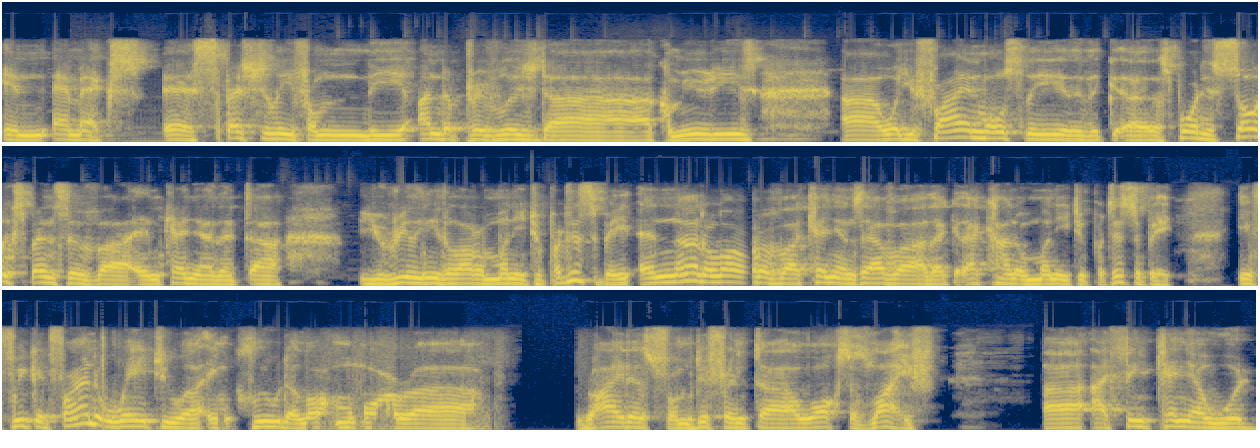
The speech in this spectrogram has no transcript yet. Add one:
in MX, especially from the underprivileged uh, communities. Uh, what you find mostly, the, uh, the sport is so expensive uh, in Kenya that uh, you really need a lot of money to participate, and not a lot of uh, Kenyans have that, that kind of money to participate. If we could find a way to include a lot more riders from different walks of life, I think Kenya would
